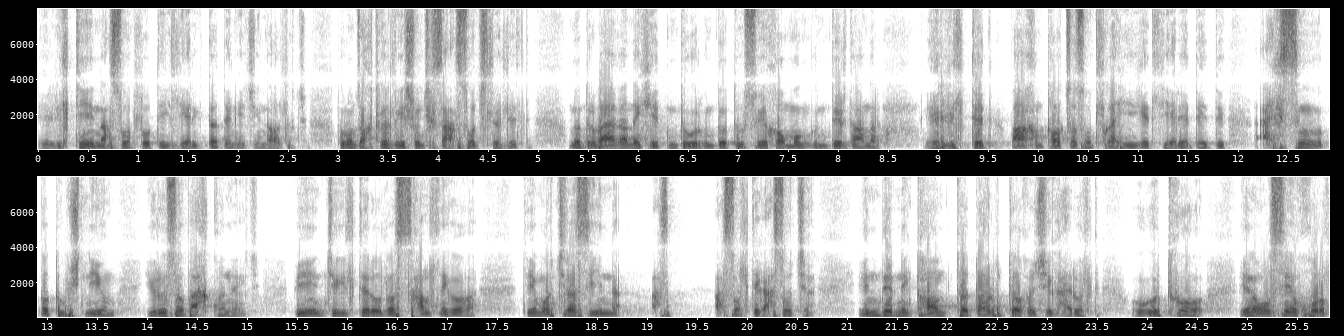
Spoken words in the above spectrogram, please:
эргэлтийн энэ асуудлуудыг л яригадаад байна гэж энэ ойлгож. Дөрөв зогтгорлог гишүүн ч гэсэн асууж л байлээ л дээ. Өнөөдөр байгаа нэг хідэн төгөргөндөө төсвийнхөө мөнгөн дээр та нар эргэлтээд баахан тооцоо судалгаа хийгээд л яриад байдаг. Агсан одоо төвчний юм ерөөсөө байхгүй нэ гэж. Би энэ чиглэлээр бол бас санал нэг байгаа. Тийм учраас энэ асуултыг асууж энэ дээр нэг тоомтой дөрвтойхон шиг хариулт өгөөтхөө. Энэ улсын хурал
